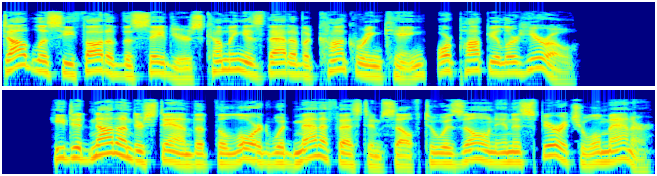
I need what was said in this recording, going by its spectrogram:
Doubtless he thought of the Saviour's coming as that of a conquering king or popular hero. He did not understand that the Lord would manifest himself to his own in a spiritual manner.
